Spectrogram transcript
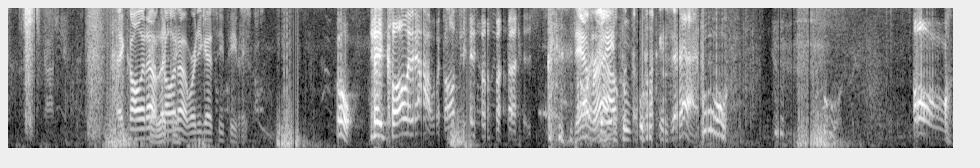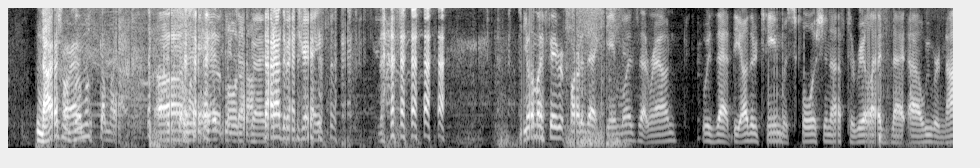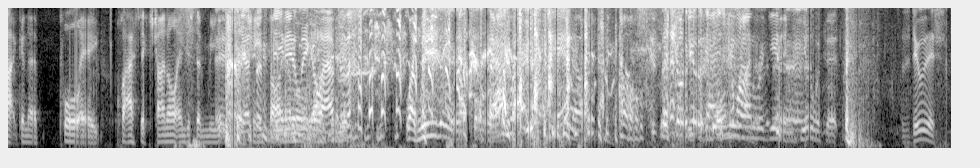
Hey, call it out. Yeah, Call it out. Where do you guys see peeps? Oh, Hey, call it out with all ten of us. Damn Oh, right. wow, Who the fuck is that? Ooh. Ooh. Oh! Nice one, Alright, Puma. just got my, Oh, got my head blown out. guys. That had to been Jay. you know what my favorite part of that game was that round was that the other team was foolish enough to realize that uh, we were not gonna pull a classic channel and just immediately Just immediately go after them. Like we even left them Oh, Let's go do it, guys. Come on. we're getting. Deal with it. Let's do this.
